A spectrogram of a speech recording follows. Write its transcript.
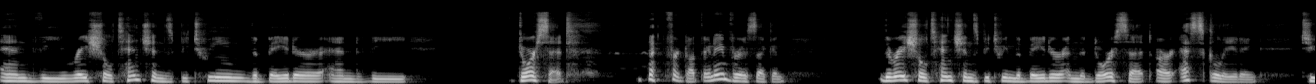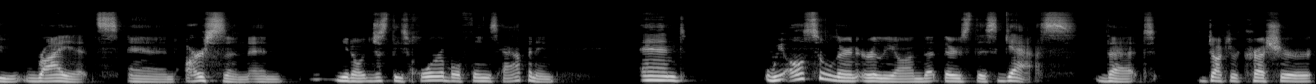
And the racial tensions between the Bader and the Dorset, I forgot their name for a second. The racial tensions between the Bader and the Dorset are escalating to riots and arson and you know just these horrible things happening and we also learn early on that there's this gas that Dr. Crusher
